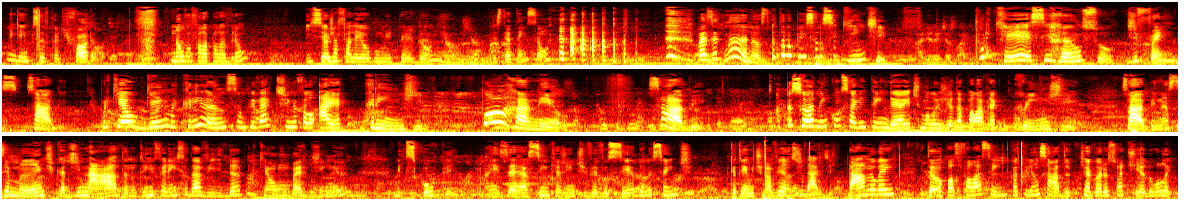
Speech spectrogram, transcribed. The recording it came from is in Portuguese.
ninguém precisa ficar de fora. Não vou falar palavrão. E se eu já falei algum, me perdoe, eu não prestei atenção. Mas, mano, eu tava pensando o seguinte: por que esse ranço de Friends, sabe? Porque alguém, uma criança, um pivetinho, falou: ai, é cringe. Porra, meu! Sabe? A pessoa nem consegue entender a etimologia da palavra cringe sabe? Na semântica de nada, não tem referência da vida, porque é um merdinha. Me desculpe, mas é assim que a gente vê você, adolescente. Porque eu tenho 29 anos de idade, tá, meu bem? Então eu posso falar assim com a criançada, que agora eu sou a tia do rolê.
